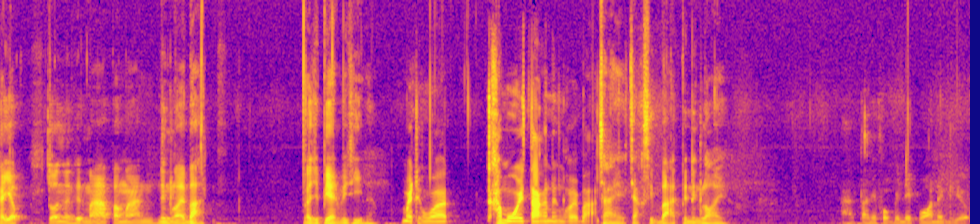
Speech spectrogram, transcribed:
ขยับตัวเงินขึ้นมาประมาณหนึ่งร้อยบาท เราจะเปลี่ยนวิธีไหมหมายถึงว่า ขโมยตังค์หนึ่งร้อยบาท ใช่ จากสิบาทเป็นหนึ่งร้อยอะตอนนี้ผมเป็นเด็กมหนึ่งอยู่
